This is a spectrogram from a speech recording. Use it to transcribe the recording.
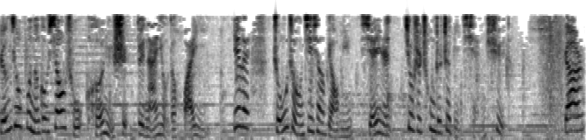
仍旧不能够消除何女士对男友的怀疑，因为种种迹象表明，嫌疑人就是冲着这笔钱去的。然而，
